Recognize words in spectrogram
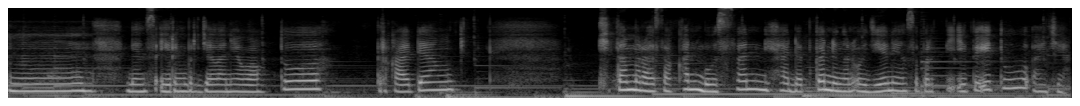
Hmm, dan seiring berjalannya waktu, terkadang kita merasakan bosan dihadapkan dengan ujian yang seperti itu-itu aja.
